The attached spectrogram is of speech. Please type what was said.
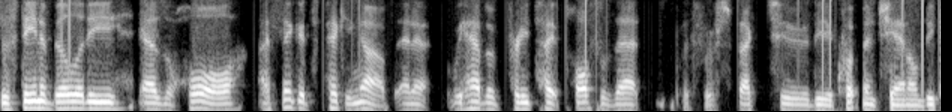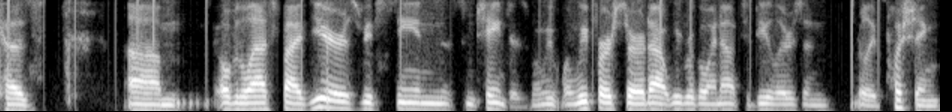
sustainability as a whole, I think it's picking up, and it, we have a pretty tight pulse of that with respect to the equipment channel because um, over the last five years we've seen some changes. When we when we first started out, we were going out to dealers and really pushing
